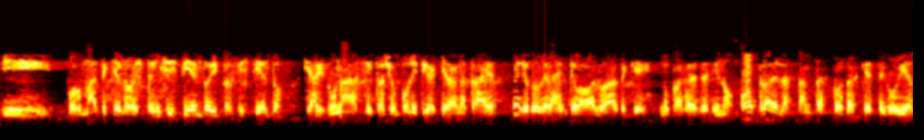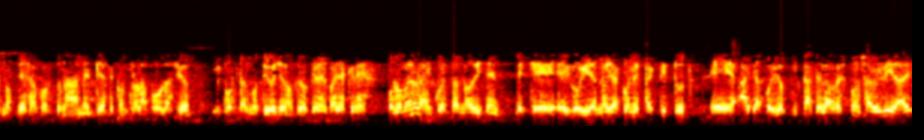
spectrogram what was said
y por más de que lo esté insistiendo y persistiendo que alguna situación política quieran atraer, pues yo creo que la gente va a valorar de que no pasa de sino otra de las tantas cosas que este gobierno desafortunadamente hace contra la población yo no creo que les vaya a creer. Por lo menos las encuestas no dicen de que el gobierno ya con esta actitud eh, haya podido quitarse las responsabilidades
